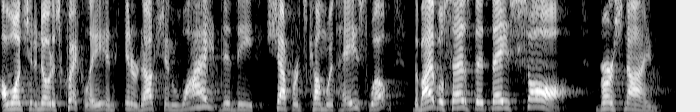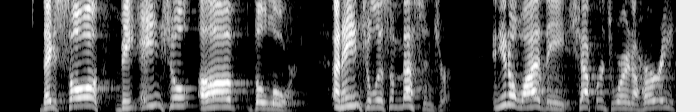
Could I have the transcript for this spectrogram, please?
I want you to notice quickly in introduction why did the shepherds come with haste? Well, the Bible says that they saw verse 9. They saw the angel of the Lord. An angel is a messenger. And you know why the shepherds were in a hurry?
